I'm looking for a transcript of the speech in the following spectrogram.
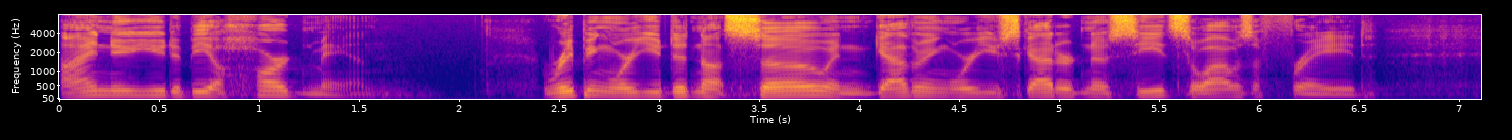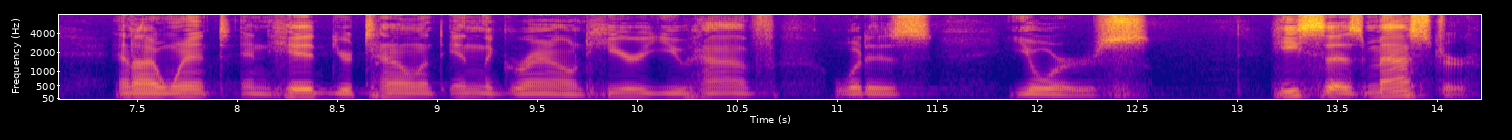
i knew you to be a hard man reaping where you did not sow and gathering where you scattered no seed so i was afraid and i went and hid your talent in the ground. Here you have what is yours. He says, Master,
